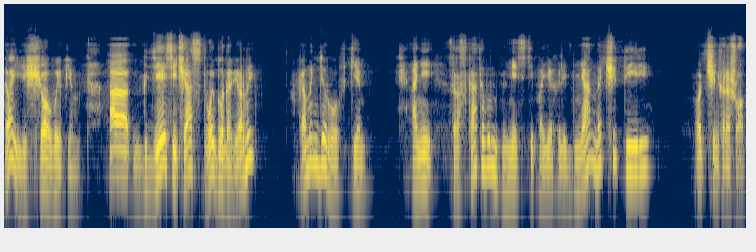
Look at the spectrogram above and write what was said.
Давай еще выпьем. А где сейчас твой благоверный? В командировке. Они с Раскатовым вместе поехали дня на четыре. Очень хорошо.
